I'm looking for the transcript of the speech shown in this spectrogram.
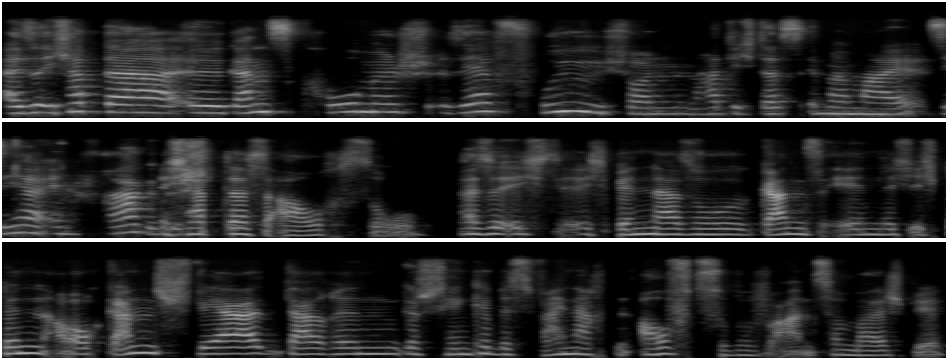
Also ich habe da äh, ganz komisch, sehr früh schon hatte ich das immer mal sehr in Frage gestellt. Ich habe das auch so. Also ich, ich bin da so ganz ähnlich. Ich bin auch ganz schwer darin, Geschenke bis Weihnachten aufzubewahren zum Beispiel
